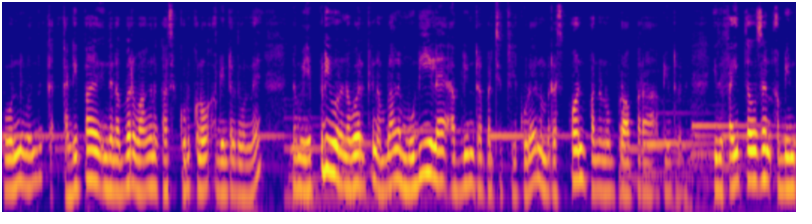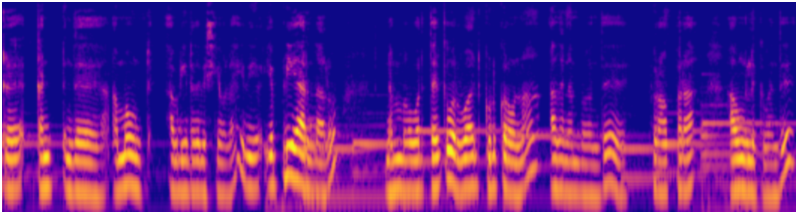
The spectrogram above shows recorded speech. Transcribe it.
ஒன்று வந்து க கண்டிப்பாக இந்த நபர் வாங்கின காசு கொடுக்கணும் அப்படின்றது ஒன்று நம்ம எப்படி ஒரு நபருக்கு நம்மளால் முடியல அப்படின்ற பட்சத்தில் கூட நம்ம ரெஸ்பாண்ட் பண்ணணும் ப்ராப்பராக அப்படின்றது. இது ஃபைவ் தௌசண்ட் அப்படின்ற கன் இந்த அமௌண்ட் அப்படின்றது விஷயம் இல்லை. இது எப்படியா இருந்தாலும் நம்ம ஒருத்தருக்கு ஒரு வேர்ட் கொடுக்குறோன்னா அதை நம்ம வந்து ப்ராப்பராக அவங்களுக்கு வந்து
